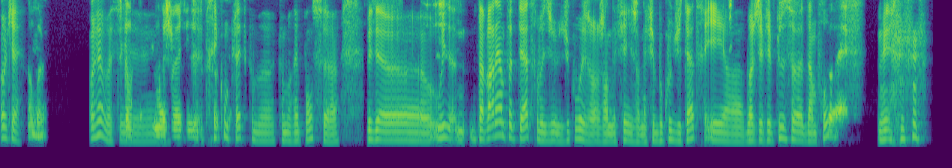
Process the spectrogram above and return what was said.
Ok. Donc voilà. Ok, bah c'est très, très complète comme, comme réponse. Mais euh, oui, t'as parlé un peu de théâtre, mais du, coup j'en ai fait j'en ai fait beaucoup du théâtre et euh, bah, j'ai fait plus d'impro. Ouais. Mais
